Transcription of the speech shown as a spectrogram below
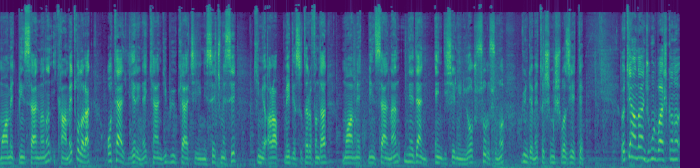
Muhammed Bin Selman'ın ikamet olarak otel yerine kendi büyükelçiliğini seçmesi kimi Arap medyası tarafından Muhammed Bin Selman neden endişeleniyor sorusunu gündeme taşımış vaziyette. Öte yandan Cumhurbaşkanı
